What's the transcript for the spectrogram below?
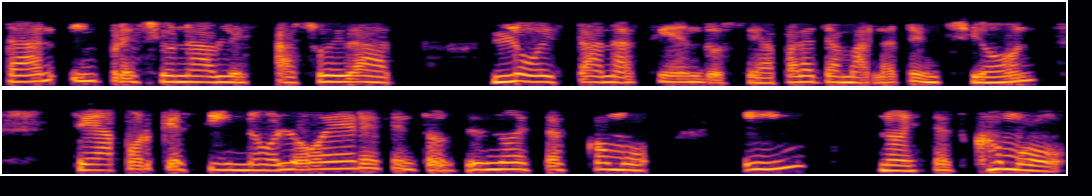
tan impresionables a su edad lo están haciendo, sea para llamar la atención, sea porque si no lo eres, entonces no estás como in, no estás como,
